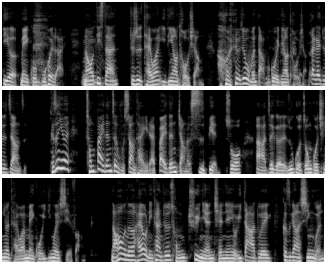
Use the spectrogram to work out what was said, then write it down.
第二，美国不会来；然后第三，就是台湾一定要投降，就我们打不过一定要投降，大概就是这样子。可是因为从拜登政府上台以来，拜登讲了四遍说啊，这个如果中国侵略台湾，美国一定会协防。然后呢，还有你看，就是从去年前年有一大堆各式各样的新闻，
